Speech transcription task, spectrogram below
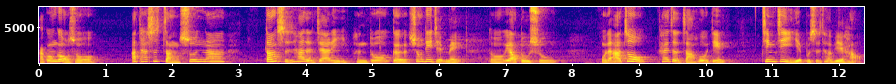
阿公跟我说：“啊，他是长孙啊，当时他的家里很多个兄弟姐妹。”都要读书。我的阿昼开着杂货店，经济也不是特别好，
